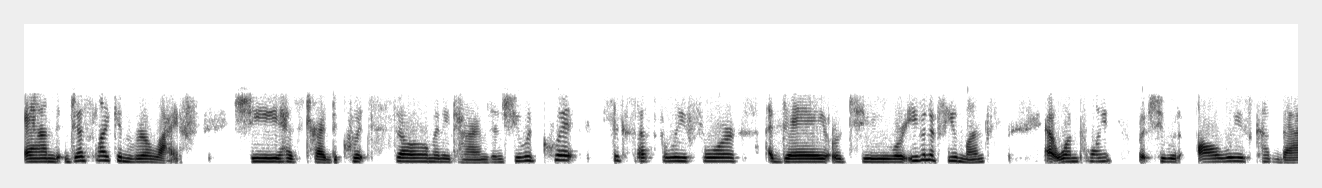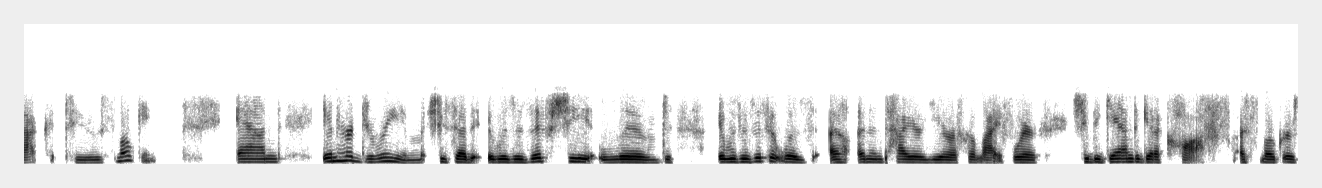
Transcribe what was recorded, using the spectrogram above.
and just like in real life she has tried to quit so many times and she would quit successfully for a day or two or even a few months at one point, but she would always come back to smoking. And in her dream, she said it was as if she lived, it was as if it was a, an entire year of her life where she began to get a cough, a smoker's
